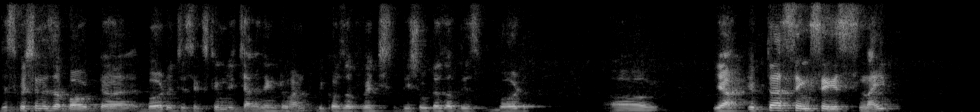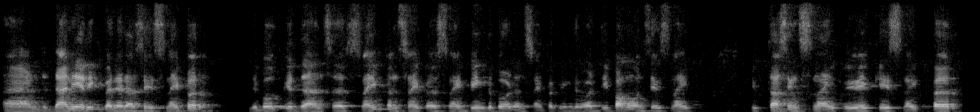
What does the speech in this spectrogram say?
this question is about a bird which is extremely challenging to hunt because of which the shooters of this bird. Uh, yeah, Ipta Singh says snipe and Danny Eric Pereira says sniper. They both get the answer. Snipe and sniper, snipe being the bird and sniper being the word. Deepa Mohan says snipe. Yukta Singh snipe. Vivek K sniper.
